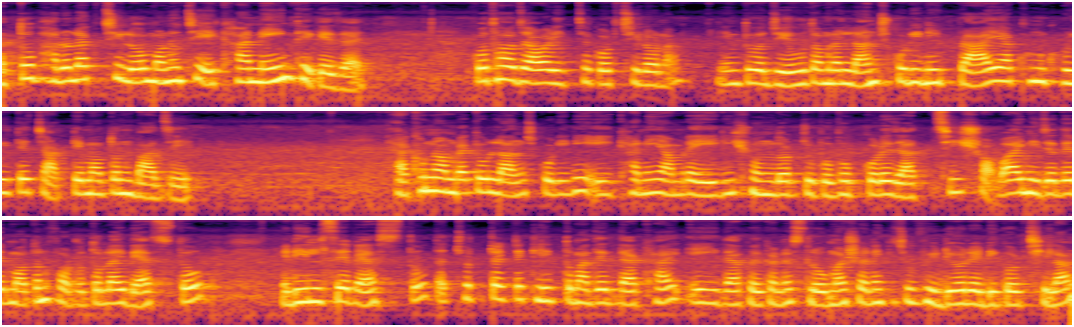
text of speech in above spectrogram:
এত ভালো লাগছিল, মনে হচ্ছে এখানেই থেকে যায়। কোথাও যাওয়ার ইচ্ছে করছিল না। কিন্তু যেহেতু আমরা লাঞ্চ করিনি, প্রায় এখন ঘড়িতে চারটে মতন বাজে। এখনও আমরা কেউ লাঞ্চ করিনি, এইখানেই আমরা এরই সৌন্দর্য উপভোগ করে যাচ্ছি। সবাই নিজেদের মতন ফটো তোলায় ব্যস্ত রিলসে ব্যস্ত। তার ছোট্ট একটা ক্লিপ তোমাদের দেখায় এই দেখো, এখানে স্লো মোশনে কিছু ভিডিও রেডি করছিলাম।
